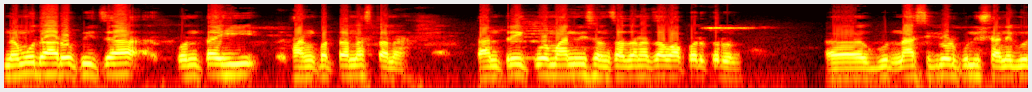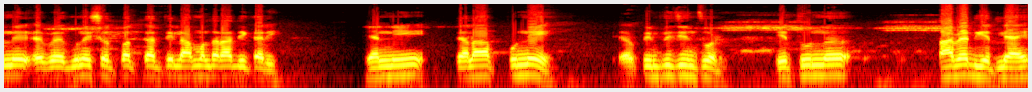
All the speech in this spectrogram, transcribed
नमूद आरोपीचा कोणताही थांगपत्ता नसताना तांत्रिक व मानवी संसाधनाचा वापर करून गु- नाशिक रोड पोलीस ठाणे गुन्हे गुन्हे शोध पथकातील अंमलदार अधिकारी यांनी त्याला पुणे पिंपरी चिंचवड येथून ताब्यात घेतले आहे.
